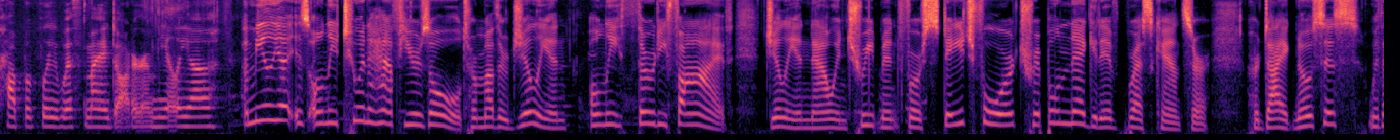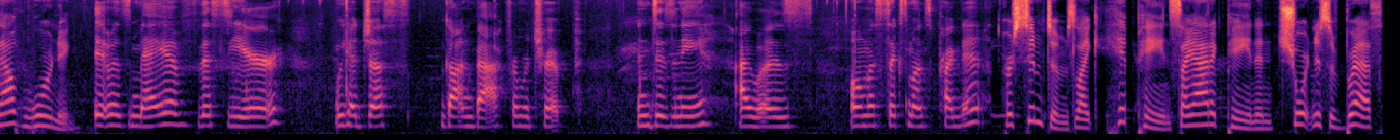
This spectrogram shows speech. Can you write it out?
probably with my daughter Amelia. Amelia is only two and a half years old. Her mother, Jillian, only 35. Jillian now in treatment for stage four triple negative breast cancer. Her diagnosis without warning. It was May of this year. We had just gotten back from a trip in Disney. I was almost six months pregnant. Her symptoms like hip pain, sciatic pain, and shortness of breath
